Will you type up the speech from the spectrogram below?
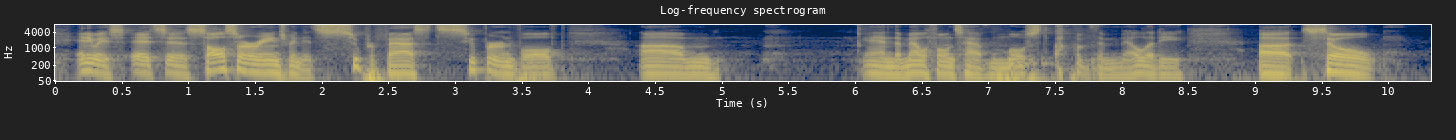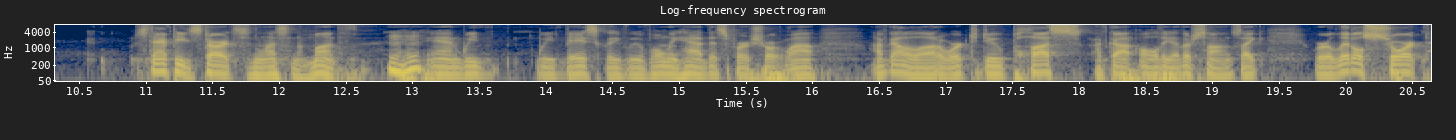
Anyways, it's a salsa arrangement. It's super fast. It's super involved. Um, and the mellophones have most of the melody. Uh, so Stampede starts in less than a month, and we we basically we've only had this for a short while. I've got a lot of work to do. Plus, I've got all the other songs. Like we're a little short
